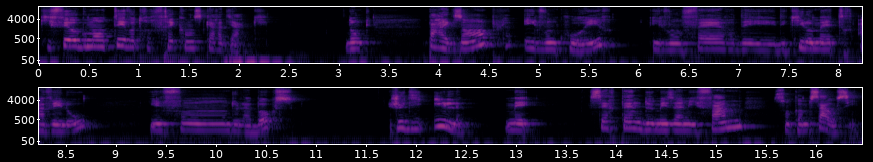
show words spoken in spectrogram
qui fait augmenter votre fréquence cardiaque. Donc, par exemple, ils vont courir, ils vont faire des, des kilomètres à vélo, ils font de la boxe. Je dis ils, mais certaines de mes amies femmes sont comme ça aussi.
